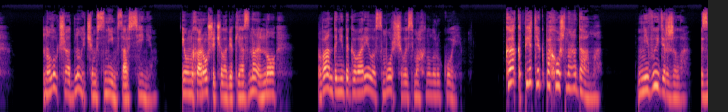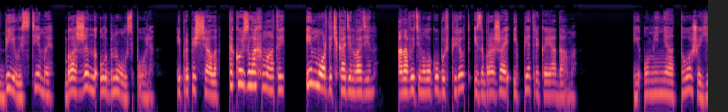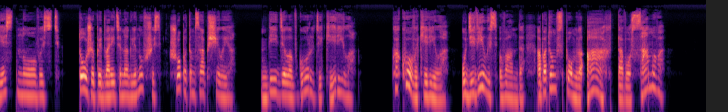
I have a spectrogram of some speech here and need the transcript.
«Но лучше одной, чем с ним, с Арсением. И он хороший человек, я знаю, но...» Ванда не договорила, сморщилась, махнула рукой. «Как Петрик похож на Адама!» Не выдержала, сбилась с темы, блаженно улыбнулась Поля и пропищала «Такой же лохматый! И мордочка один в один!» Она вытянула губы вперед, изображая и Петрика, и Адама. И у меня тоже есть новость. Тоже предварительно оглянувшись, шепотом сообщила я. Видела в городе Кирилла. Какого Кирилла? Удивилась Ванда, а потом вспомнила. Ах, того самого?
